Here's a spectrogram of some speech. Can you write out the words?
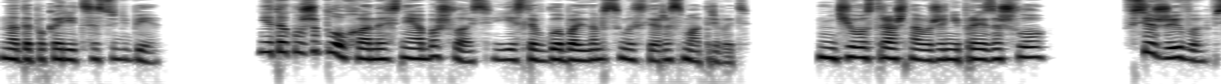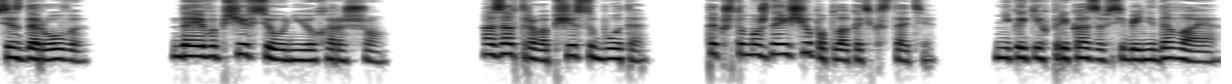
Надо покориться судьбе. Не так уж и плохо она с ней обошлась, если в глобальном смысле рассматривать. Ничего страшного же не произошло. Все живы, все здоровы. Да и вообще все у нее хорошо. А завтра вообще суббота. Так что можно еще поплакать, кстати. Никаких приказов себе не давая.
